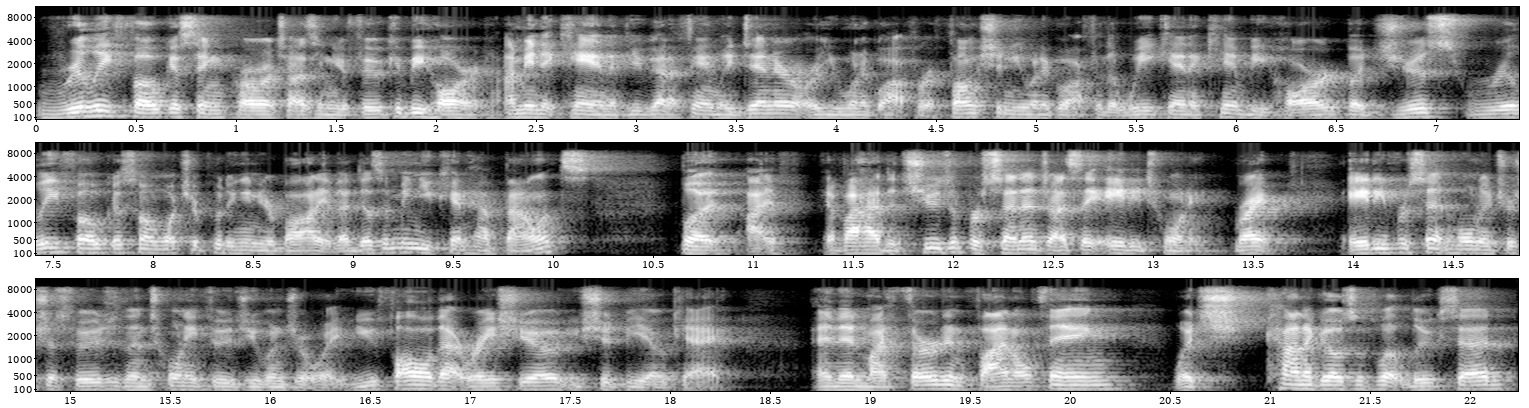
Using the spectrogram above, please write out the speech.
really focusing prioritizing your food can be hard. I mean it can. If you've got a family dinner or you want to go out for a function you want to go out for the weekend it can be hard. But just really focus on what you're putting in your body. That doesn't mean you can't have balance But I, if I had to choose a percentage, I'd say 80 20, right? 80% whole nutritious foods and then 20 foods you enjoy. You follow that ratio, you should be okay. And then my third and final thing, which kind of goes with what Luke said,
